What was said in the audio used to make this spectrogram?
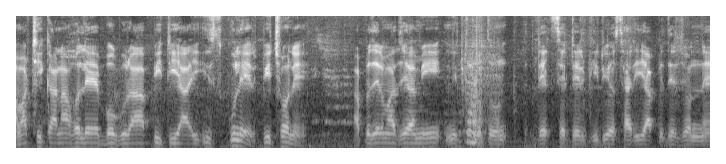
আমার ঠিকানা হলে বগুড়া পিটিআই স্কুলের পিছনে। আপনাদের মাঝে আমি নিত্য নতুন ডেক সেটের ভিডিও ছাড়ি আপনাদের জন্যে।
